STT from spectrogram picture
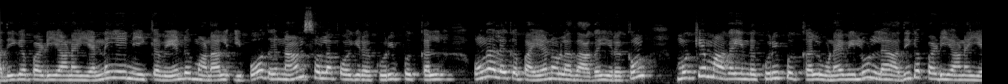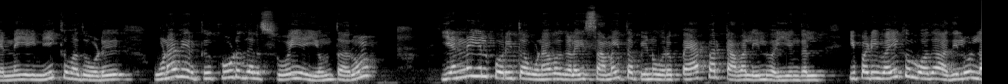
அதிகப்படியான எண்ணெயை நீக்க வேண்டுமானால் இப்போது நான் சொல்ல போகிற குறிப்புகள் உங்களுக்கு பயனுள்ளதாக இருக்கும். முக்கியமாக இந்த குறிப்புகள் உணவில் உள்ள அதிகப்படியான எண்ணெயை நீக்குவதோடு உணவிற்கு கூடுதல் சுவையையும் தரும். எண்ணெயில் பொரித்த உணவுகளை சமைத்த பின் ஒரு பேப்பர் டவலில் வையுங்கள். இப்படி வைக்கும்போது அதில் உள்ள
